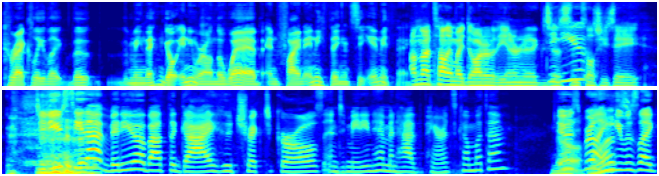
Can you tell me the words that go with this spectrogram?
correctly, like the I mean, they can go anywhere on the web and find anything and see anything. I'm not telling my daughter the internet exists you- until she's eight. Did you see that video about the guy who tricked girls into meeting him and had the parents come with him? It was No. brilliant. He was like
